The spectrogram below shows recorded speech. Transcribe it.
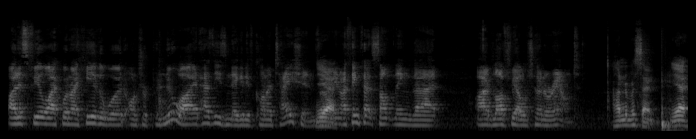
I just feel like when I hear the word entrepreneur, it has these negative connotations. Yeah. I mean, I think that's something that I'd love to be able to turn around. Hundred percent. Yeah,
